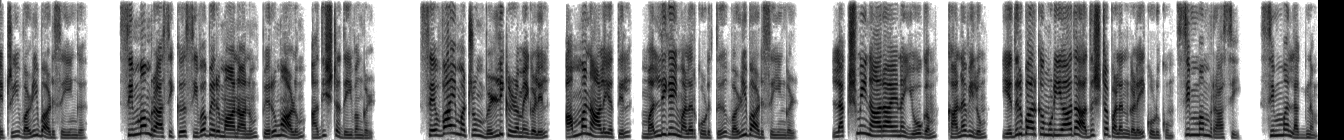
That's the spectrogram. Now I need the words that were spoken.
ஏற்றி வழிபாடு செய்யுங்க. சிம்மம் ராசிக்கு சிவபெருமானானும் பெருமாளும் அதிர்ஷ்ட தெய்வங்கள். செவ்வாய் மற்றும் வெள்ளிக்கிழமைகளில் அம்மன் ஆலயத்தில் மல்லிகை மலர் கொடுத்து வழிபாடு செய்யுங்கள். லக்ஷ்மி நாராயண யோகம் கனவிலும் எதிர்பார்க்க முடியாத அதிர்ஷ்ட பலன்களை கொடுக்கும். சிம்மம் ராசி சிம்ம லக்னம்.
